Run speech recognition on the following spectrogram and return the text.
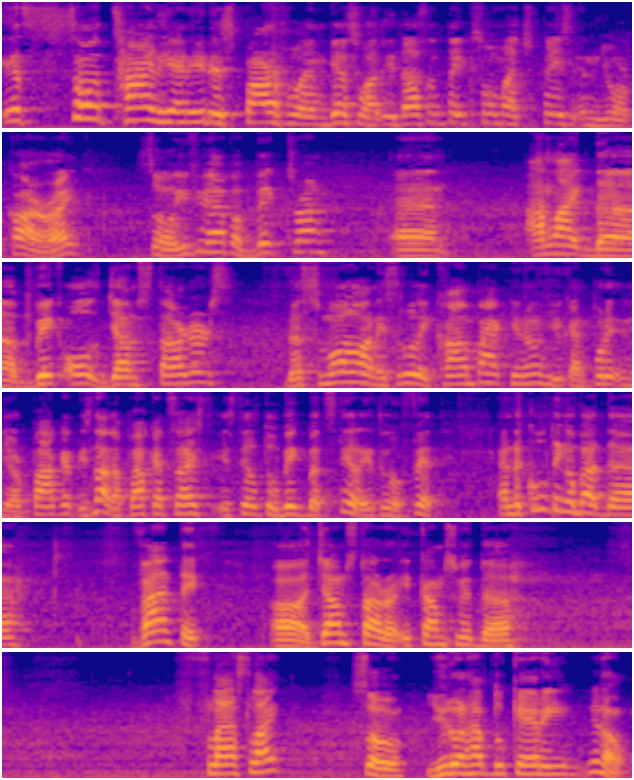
it's so tiny and it is powerful and guess what it doesn't take so much space in your car right so if you have a big trunk and unlike the big old jump starters The small one is really compact, you know, you can put it in your pocket. It's not a pocket size, it's still too big, but still it will fit. And the cool thing about the Fanttik uh, jump starter, it comes with the flashlight. So you don't have to carry, you know,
